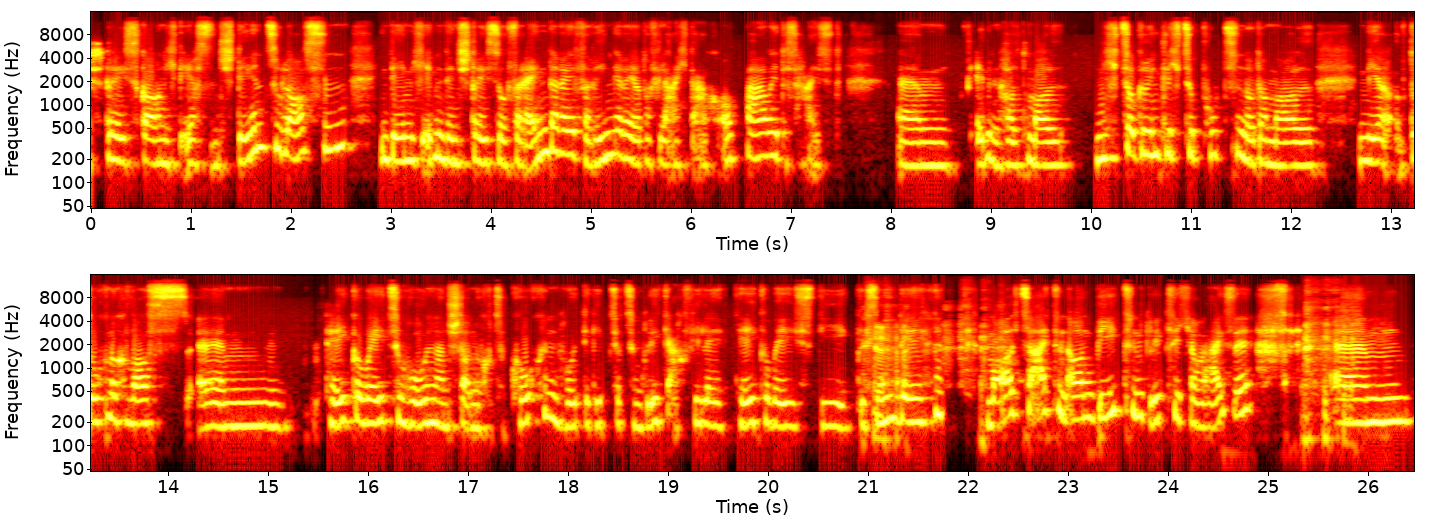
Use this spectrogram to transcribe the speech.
Stress gar nicht erst entstehen zu lassen, indem ich eben den Stressor verändere, verringere oder vielleicht auch abbaue. Das heißt, ähm, eben halt mal nicht so gründlich zu putzen oder mal mir doch noch was ähm, Takeaway zu holen, anstatt noch zu kochen. Heute gibt es ja zum Glück auch viele Takeaways, die gesunde Mahlzeiten anbieten, glücklicherweise. ähm,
